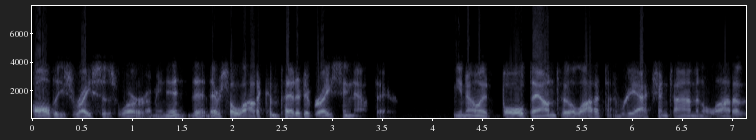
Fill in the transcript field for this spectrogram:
all these races were. I mean, it, there's a lot of competitive racing out there. You know, it boiled down to a lot of time, reaction time, and a lot of,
